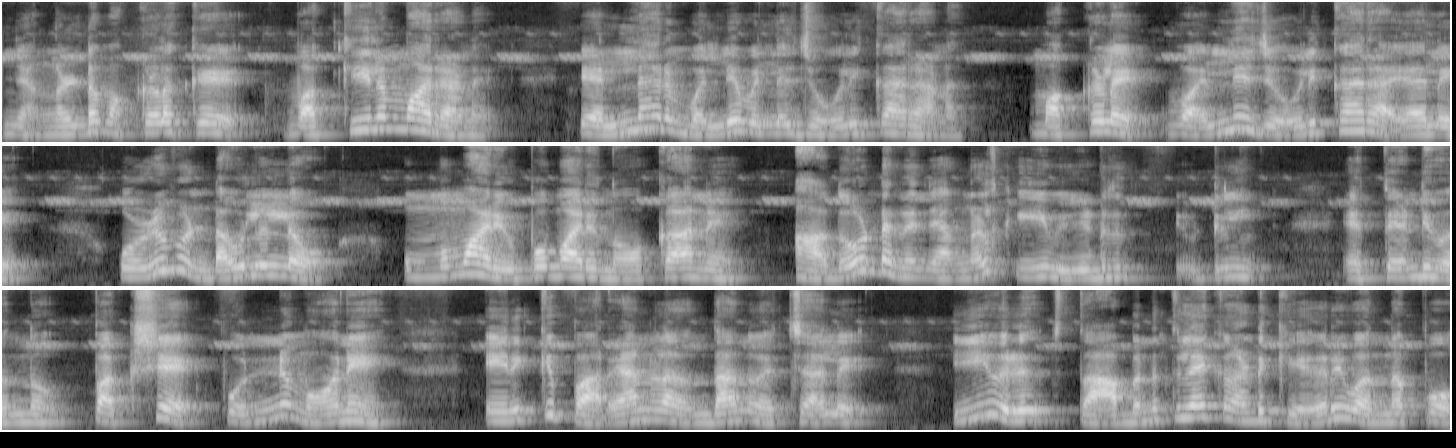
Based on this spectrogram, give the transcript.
ഞങ്ങളുടെ മക്കളൊക്കെ വക്കീലന്മാരാണ്. എല്ലാവരും വലിയ വലിയ ജോലിക്കാരാണ്. മക്കളെ വലിയ ജോലിക്കാരായാലേ ഒഴിവുണ്ടാവില്ലല്ലോ ഉമ്മമാരും ഉപ്പമാരും നോക്കാൻ അതുകൊണ്ട് തന്നെ ഞങ്ങൾക്ക് ഈ വീട് വീട്ടിൽ എത്തേണ്ടി വന്നു. പക്ഷേ പൊന്നു മോനെ എനിക്ക് പറയാനുള്ളത് എന്താന്ന് വെച്ചാൽ ഈ ഒരു സ്ഥാപനത്തിലേക്ക് കണ്ട് കയറി വന്നപ്പോൾ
